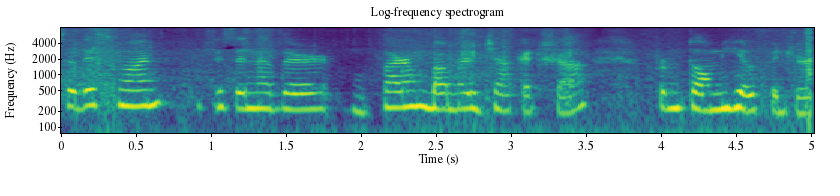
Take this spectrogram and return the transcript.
So this one is another parang bomber jacket siya from Tommy Hilfiger.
